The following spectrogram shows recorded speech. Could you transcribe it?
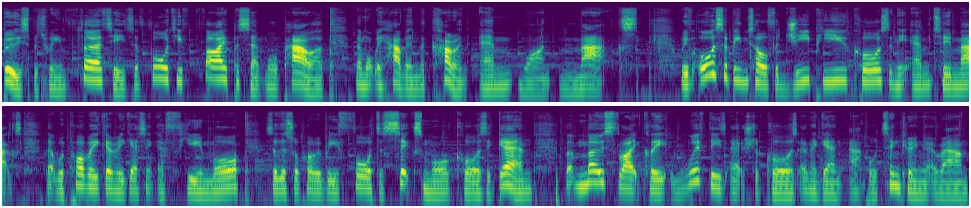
boost between 30 to 45% more power than what we have in the current M1 Max. We've also been told for GPU cores in the M2 Max that we're probably going to be getting a few more, so this will probably be 4 to 6 more cores again, but most likely with these extra cores and again Apple tinkering it around,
